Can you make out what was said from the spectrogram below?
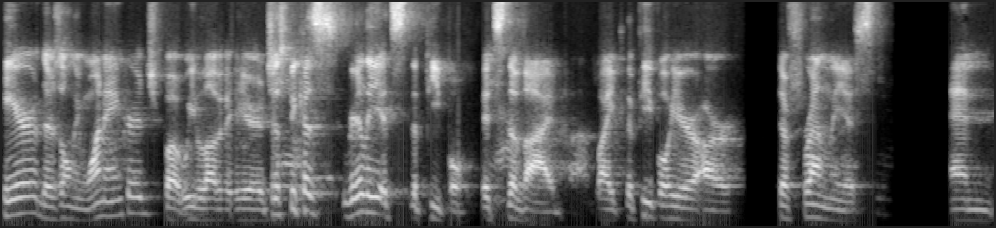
here there's only one anchorage, but we love it here just Yeah. because really it's the people, it's Yeah. the vibe. Like the people here are the friendliest and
